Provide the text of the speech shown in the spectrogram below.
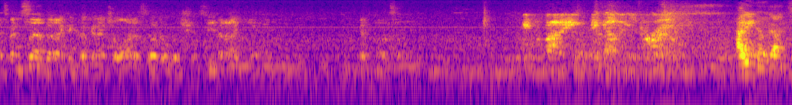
It's been said that I can cook an enchilada so delicious, even I can. Impossible. It's funny because it's true. How do you know that?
